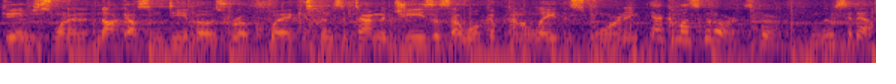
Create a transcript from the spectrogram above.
Dude, I just want to knock out some Devos real quick. Spend some time with Jesus. I woke up kind of late this morning. Yeah, come on, let's go over. Let's go over. Let me sit down.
